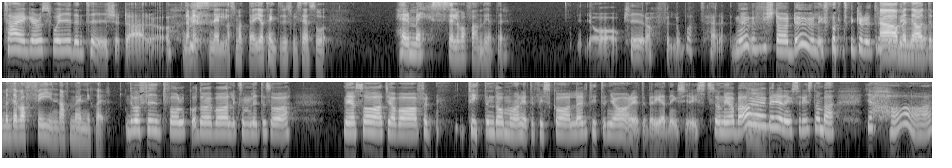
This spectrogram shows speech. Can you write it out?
Tiger Sweden t-shirtar och Nej men snälla, som att det, jag tänkte att du skulle säga så. Hermes eller vad fan det heter. Ja, okej då. Förlåt. Herre. Nu förstör du liksom. Tycker du Ja men, ja, det, men det var fina människor. Det var fint folk och då var liksom lite så. När jag sa att jag var. För titeln de har heter fiskaler. Titeln jag har heter beredningsjurist. Så när jag bara, ja jag är beredningsjurist. De bara, jaha.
